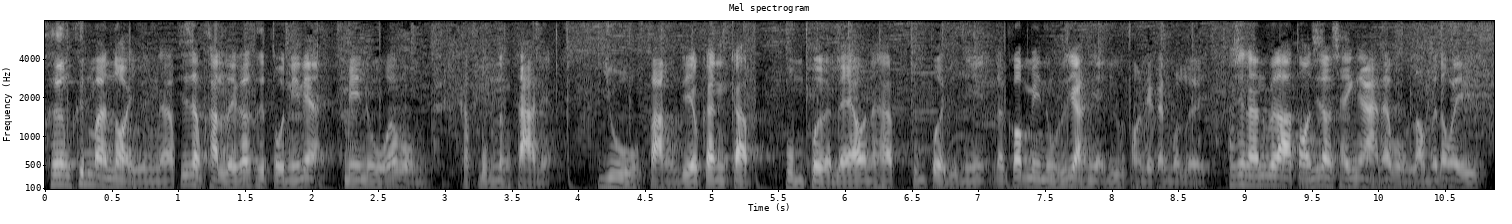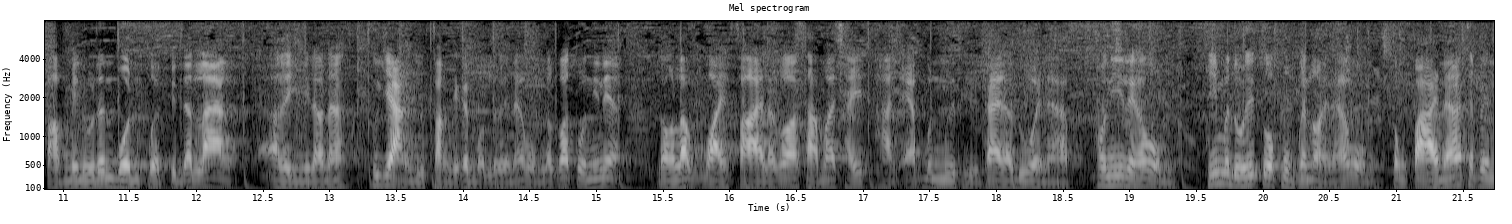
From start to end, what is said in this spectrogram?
เพิ่มขึ้นมาหน่อยหนึงนะครับที่สำคัญเลยก็คือตัวนี้เนี่ยเมนูครับผมกับปุ่มต่างๆเนี่ย อยู่ฝั่งเดียวกันกับปุ่มเปิดแล้วนะครับปุ่มเปิดอยู่นี้แล้วก็เมนูทุกอย่างเนี่ยอยู่ฝั่งเดียวกันหมดเลยเพราะฉะนั้นเวลาตอนที่เราใช้งานนะผมเราไม่ต้องไปปรับเมนูด้านบนเปิดปิดด้านล่างอะไรอย่างนี้แล้วนะทุกอย่างอยู่ฝั่งเดียวกันหมดเลยนะผมแล้วก็ตัวนี้เนี่ยรองรับ Wi-Fi แล้วก็สามารถใช้ผ่านแอปบนมือถือได้แล้วด้วยนะครับเท่านี้เลยครับผมที่มาดูที่ตัวปุ่มกันหน่อยนะครับผมตรงปลายนะจะเป็น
